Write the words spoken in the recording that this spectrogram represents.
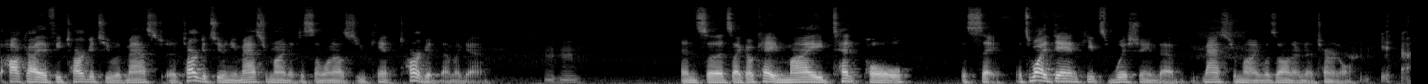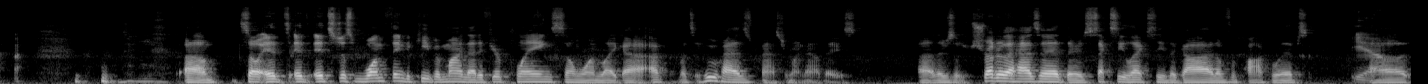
Hawkeye, if he targets you with master uh, targets you and you mastermind it to someone else, you can't target them again. Mm-hmm. And so it's like, okay, my tent pole is safe. It's why Dan keeps wishing that Mastermind was on an Eternal. Yeah. Um, so it's it, it's just one thing to keep in mind that if you're playing someone like uh, I, let's see who has Mastermind nowadays. Uh, there's a Shredder that has it. There's Sexy Lexi, the God of Apocalypse. Yeah. Uh,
